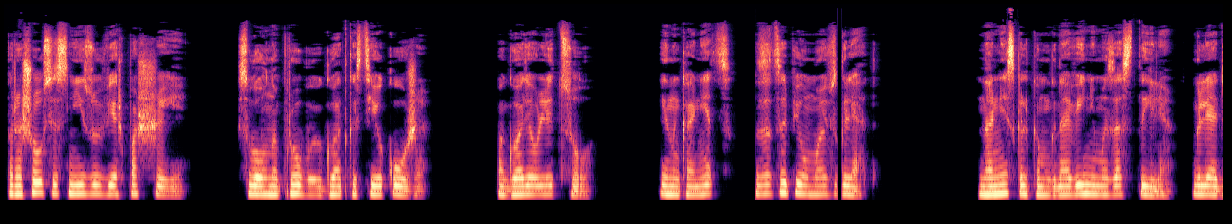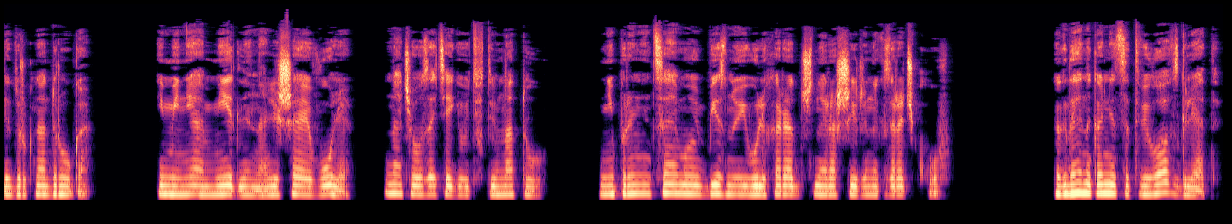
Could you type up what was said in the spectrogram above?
прошелся снизу вверх по шее, словно пробую гладкость ее кожи, погладил лицо и, наконец, зацепил мой взгляд. На несколько мгновений мы застыли, глядя друг на друга, и меня, медленно, лишая воли, начало затягивать в темноту, непроницаемую бездну его лихорадочно расширенных зрачков. Когда я наконец отвела взгляд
